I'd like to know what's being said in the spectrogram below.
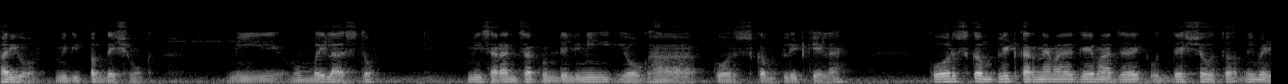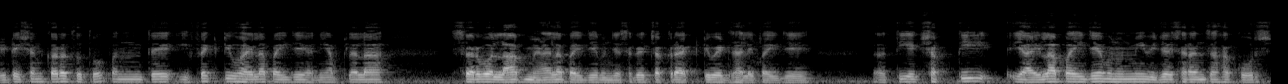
हरिओम मी दीपक देशमुख. मी मुंबईला असतो. मी सरांचा कुंडलिनी योग हा कोर्स कंप्लीट केला आहे कोर्स कंप्लीट करण्यामागे माझं एक उद्देश होतं. मी मेडिटेशन करत होतो पण ते इफेक्टिव्ह व्हायला पाहिजे आणि आपल्याला सर्व लाभ मिळायला पाहिजे म्हणजे सगळे चक्र ॲक्टिवेट झाले पाहिजे. ती एक शक्ती यायला पाहिजे म्हणून मी विजय सरांचा हा कोर्स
